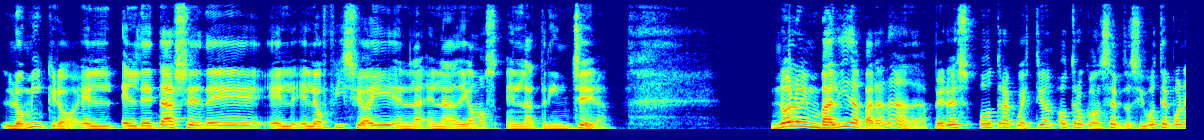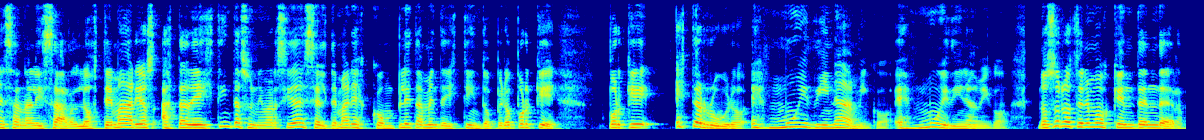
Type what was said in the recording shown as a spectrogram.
lo micro, el, detalle de el, oficio ahí en la, en la, digamos, en la trinchera. No lo invalida para nada, pero es otra cuestión, otro concepto. Si vos te pones a analizar los temarios, hasta de distintas universidades el temario es completamente distinto. ¿Pero por qué? Porque este rubro es muy dinámico, es muy dinámico. Nosotros tenemos que entender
